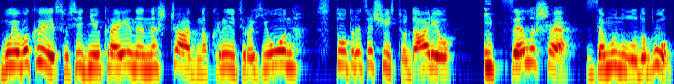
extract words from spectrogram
Бойовики сусідньої країни нещадно криють регіон 136 ударів, і це лише за минулу добу.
